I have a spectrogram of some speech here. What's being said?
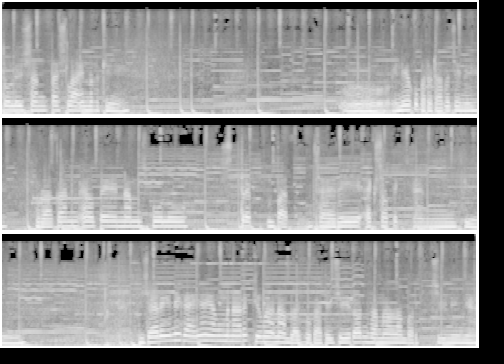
tulisan Tesla Energi. Oh ini aku baru dapat sini Huracan LP 610 strip 4 seri Exotic NV di seri ini kayaknya yang menarik cuma 16 Bugatti Chiron sama Lamborghini nya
